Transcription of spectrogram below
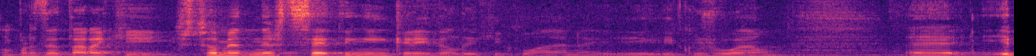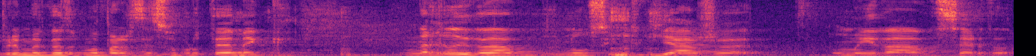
um prazer estar aqui, especialmente neste setting incrível aqui com a Ana e, e com o João. Uh, e a primeira coisa que me parece dizer sobre o tema é que, na realidade, não sinto que haja uma idade certa,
